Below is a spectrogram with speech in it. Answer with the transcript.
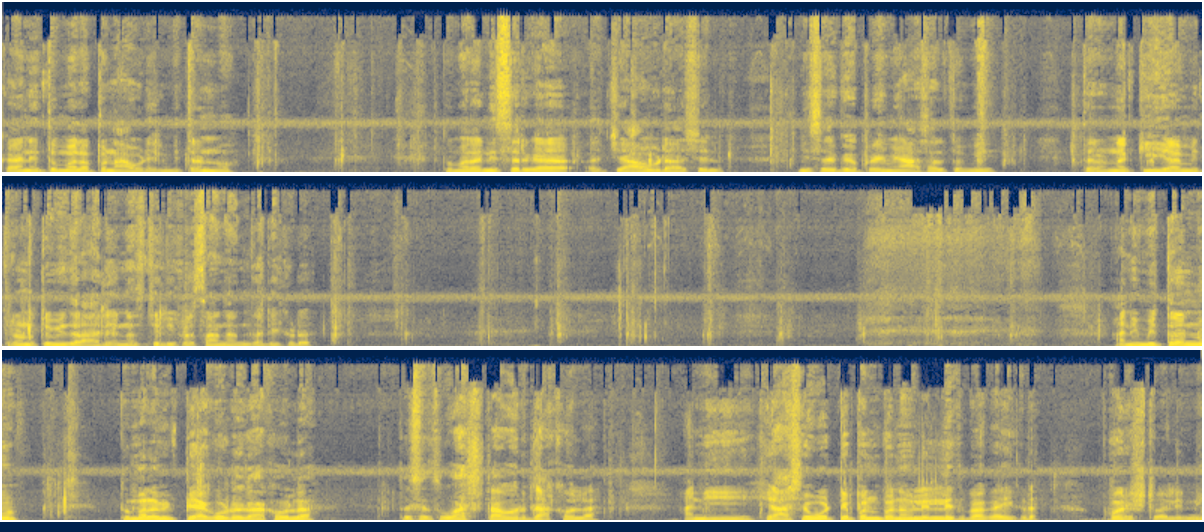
का नाही तुम्हाला पण आवडेल मित्रांनो. तुम्हाला निसर्गाची आवड असेल निसर्गप्रेमी असाल तुम्ही तर नक्की या मित्रांनो तुम्ही जर आले नसतील इकडं सांदनदरीकडं आणि मित्रांनो तुम्हाला मी प्यागोडं दाखवला तसेच वॉच टावर दाखवला आणि हे असे वट्टे पण बनवलेले आहेत बघा इकडं फॉरेस्टवाल्यांनी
